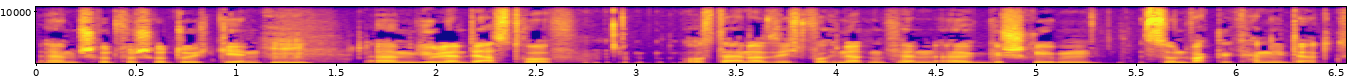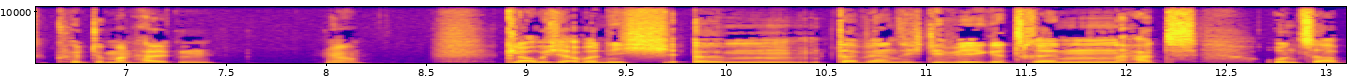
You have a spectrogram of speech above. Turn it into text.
ähm, Schritt für Schritt durchgehen. Ähm, Julian Derstroff, aus deiner Sicht, vorhin hat ein Fan äh, geschrieben, ist so ein Wackelkandidat, könnte man halten, ja. Glaube ich aber nicht. Ähm, da werden sich die Wege trennen. Hat unter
